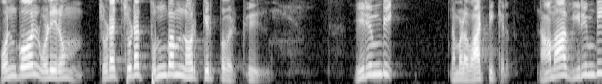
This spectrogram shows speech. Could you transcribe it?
பொன்போல் ஒளிரும் சுடச்சுட துன்பம் நோக்கிற்பவர்க்கு விரும்பி நம்மளை வாட்டிக்கிறது. நாம விரும்பி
